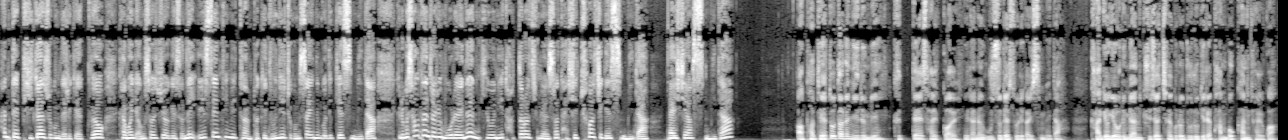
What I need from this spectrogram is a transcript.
한때 비가 조금 내리겠고요. 강원 영서 지역에서는 1cm 안팎의 눈이 조금 쌓이는 곳 있겠습니다. 그리고 성탄절이 모레는 기온이 더 떨어지면서 다시 추워지겠습니다. 날씨였습니다. 아파트의 또 다른 이름이 그때 살 걸이라는 우스갯소리가 있습니다. 가격이 오르면 규제책으로 누르기를 반복한 결과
